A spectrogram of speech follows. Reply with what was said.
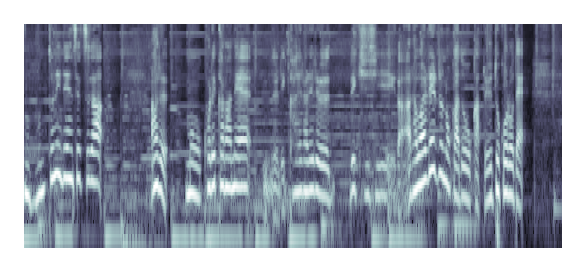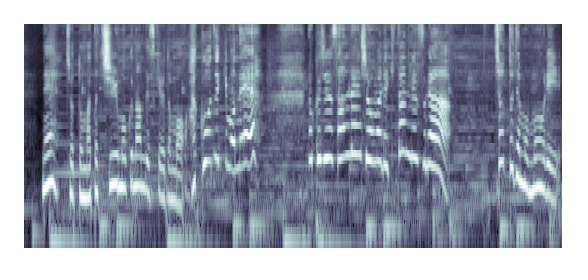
もう本当に伝説がある。もうこれからね塗り替えられる歴史が現れるのかどうかというところで。ねちょっとまた注目なんですけれども。白鵬関もね63連勝まで来たんですがちょっとでも毛利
